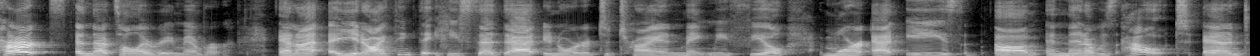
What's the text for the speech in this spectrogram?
hurts. And that's all I remember. And I, you know, I think that he said that in order to try and make me feel more at ease. Um, and then I was out and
